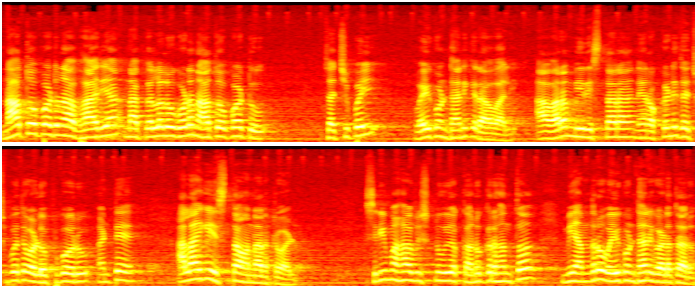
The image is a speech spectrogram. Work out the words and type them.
నాతో పాటు నా భార్య నా పిల్లలు కూడా నాతో పాటు చచ్చిపోయి వైకుంఠానికి రావాలి. ఆ వరం మీరు ఇస్తారా? నేను ఒక్కడిని చచ్చిపోతే వాళ్ళు ఒప్పుకోరు అంటే అలాగే ఇస్తామన్నారట వాళ్ళు. శ్రీ మహావిష్ణువు యొక్క అనుగ్రహంతో మీ అందరూ వైకుంఠానికి వెడతారు.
